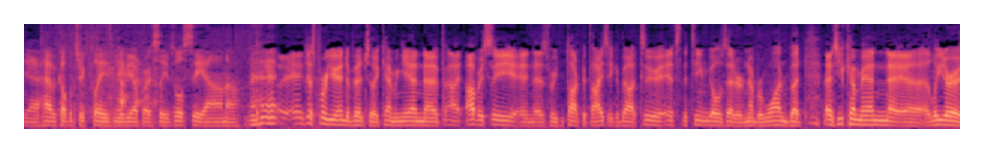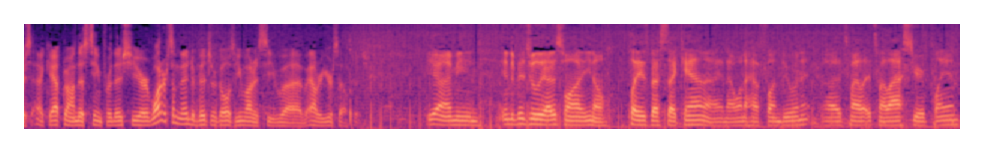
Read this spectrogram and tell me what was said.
Yeah, have a couple trick plays maybe up our sleeves. We'll see. I don't know. and just for you individually coming in, uh, obviously, and as we talked with Isaac about too, it's the team goals that are number one. But as you come in, uh, a leader, a captain on this team for this year, what are some of the individual goals you want to see uh, out of yourself this year? Yeah, I mean, individually, I just want to you know play as best I can, and I want to have fun doing it. Uh, it's my it's my last year playing.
